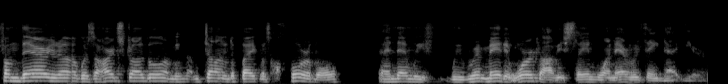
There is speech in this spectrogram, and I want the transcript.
from there, you know, it was a hard struggle. I mean, I'm telling you, the bike was horrible. And then we we made it work, obviously, and won everything that year.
